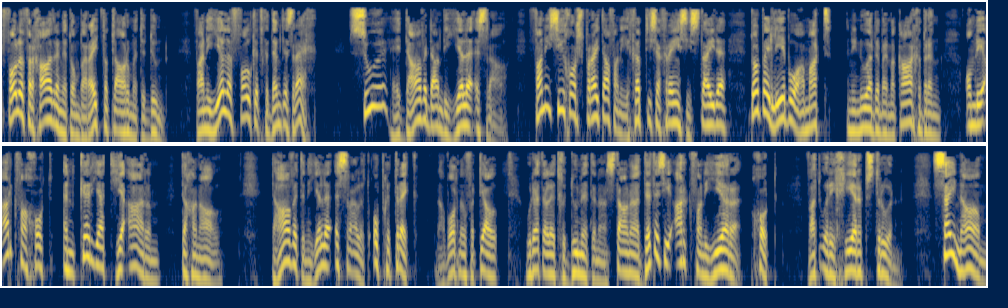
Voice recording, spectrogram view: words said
volle vergadering het hom bereid verklaar om dit te doen, want die hele volk het gedink dit is reg. So het Dawid dan die hele Israel, van die Sigorspruit af aan die Egiptiese grens die styde tot by Lebo Hamat in die noorde bymekaar gebring om die ark van God in Kirjat Jearim te gaan haal. Dawid en die hele Israel het opgetrek. Nou word nou vertel hoe dat hulle dit gedoen het en dan staan daar dit is die ark van die Here God wat oor die Gerub stroon. Sy naam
